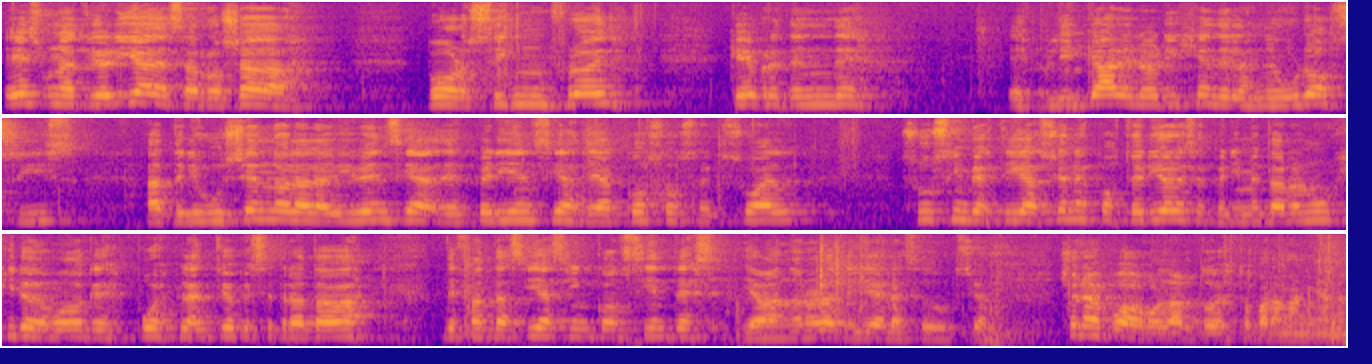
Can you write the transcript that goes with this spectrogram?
Es una teoría desarrollada por Sigmund Freud que pretende explicar el origen de las neurosis atribuyéndola a la vivencia de experiencias de acoso sexual. Sus investigaciones posteriores experimentaron un giro de modo que después planteó que se trataba de fantasías inconscientes y abandonó la teoría de la seducción. Yo no me puedo acordar todo esto para mañana.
